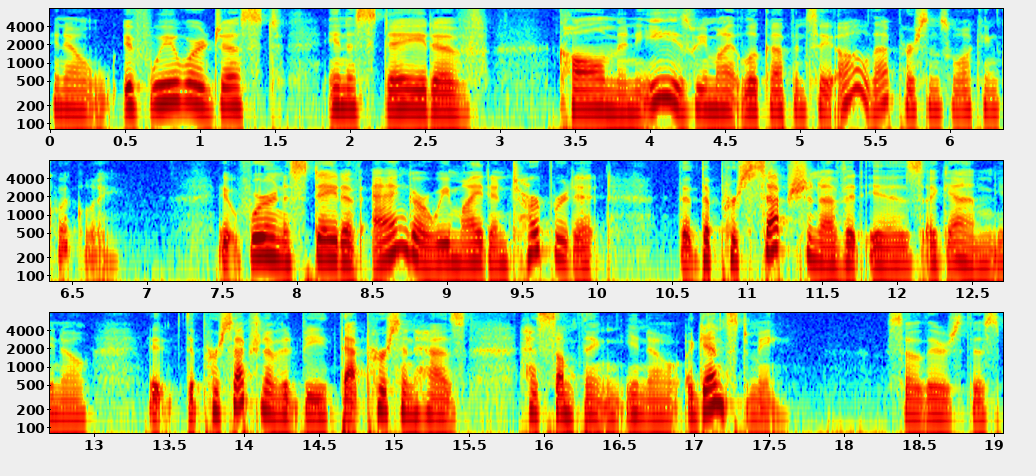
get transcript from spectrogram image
You know, if we were just in a state of calm and ease, we might look up and say, oh, that person's walking quickly. if we're in a state of anger, we might interpret it that the perception of it is again, you know, it, the perception of it be that person has has something, you know, against me. So there's this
